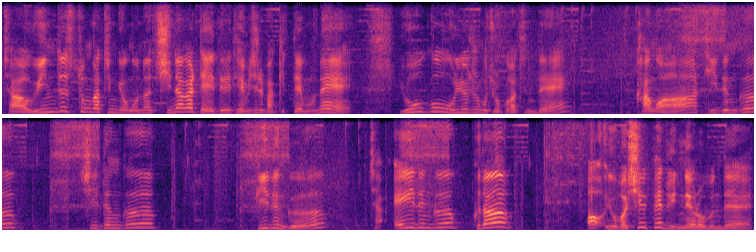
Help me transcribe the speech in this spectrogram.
자 윈드스톤 같은 경우는 지나갈 때 애들이 데미지를 받기 때문에 요거 올려주는 거 좋을 것 같은데 강화 D등급 C등급 B등급. 자 A등급 그 다음 어 이거 봐 실패도 있네 여러분들.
